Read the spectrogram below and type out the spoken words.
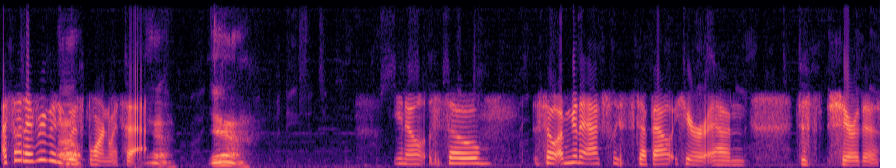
I thought everybody Oh. was born with that. Yeah. Yeah. You know, so so I'm going to actually step out here and just share this.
